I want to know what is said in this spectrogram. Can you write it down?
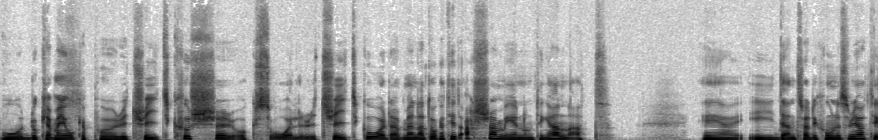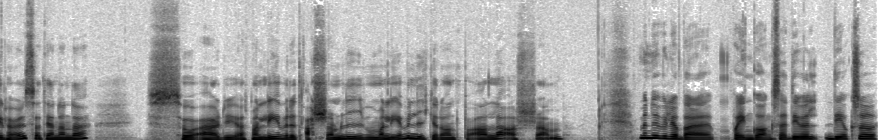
och då kan man ju åka på retreatkurser och så, eller retreatgårdar. Men att åka till ett ashram är någonting annat. Eh, I den traditionen som jag tillhör, Satyananda, så är det ju att man lever ett ashramliv och man lever likadant på alla ashram. Men nu vill jag bara på en gång, så det, är väl, det är också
